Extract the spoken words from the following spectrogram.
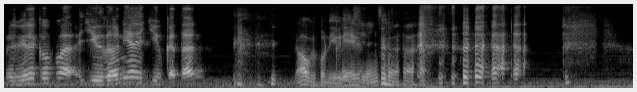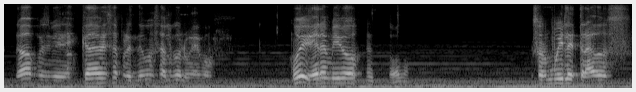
Pues mira, compa, Yudonia, Yucatán. no, pues con Y. No, pues mire, cada vez aprendemos algo nuevo. Muy bien, amigo. todo. Son muy letrados.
